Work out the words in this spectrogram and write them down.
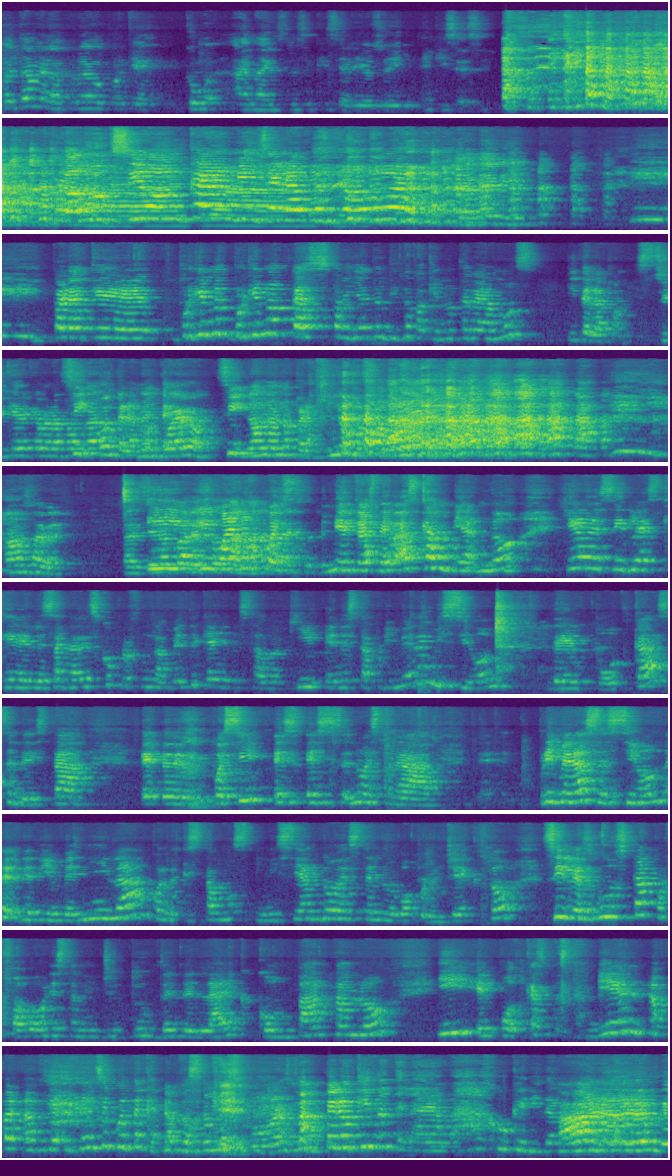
Ahorita me la pruebo. porque como hay maestros XL, yo soy XS. Producción, cámbiensela, por favor. Ya me vi. Para que, ¿por qué, no, ¿por qué no te haces para que no te veamos y te la pones? Si quiere que me la Sí, ponga, póntela, me encuero. Sí, no, no, no, pero aquí no, por favor. Vamos a ver. Y, bueno, pues mientras te vas cambiando, quiero decirles que les agradezco profundamente que hayan estado aquí en esta primera emisión del podcast, en esta, eh, eh, pues sí, es, es nuestra primera sesión de, de bienvenida con la que estamos iniciando este nuevo proyecto. Si les gusta, por favor, están en YouTube, denle like, compártanlo y el podcast pues también, apa- dense cuenta que acá pasamos Pero quítatela de abajo, querida. Ah, no.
